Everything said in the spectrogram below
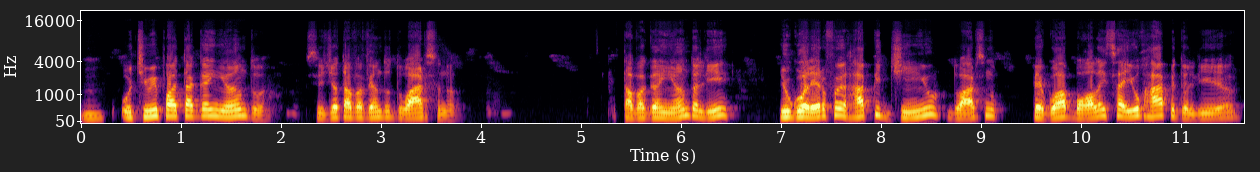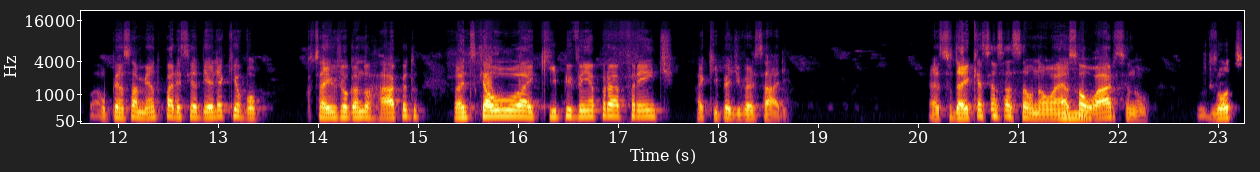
Hum. o time pode estar ganhando, esse dia eu estava vendo do Arsenal. Estava ganhando ali, e o goleiro foi rapidinho do Arsenal, pegou a bola e saiu rápido ali, o pensamento parecia dele é que: "Eu vou sair jogando rápido antes que a equipe venha pra frente, a equipe adversária". É isso daí que é a sensação, não é só Uhum. o Arsenal, os outros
